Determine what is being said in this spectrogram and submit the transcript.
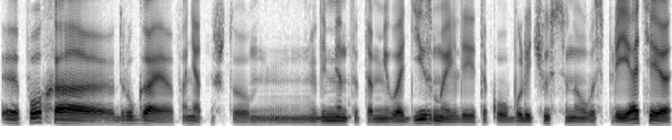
эпоха другая. Понятно, что элементы там мелодизма или такого более чувственного восприятия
